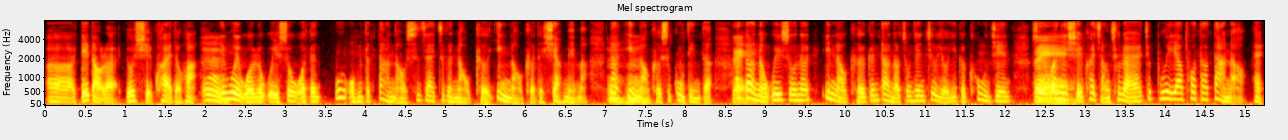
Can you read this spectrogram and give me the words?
呃，跌倒了有血块的话，嗯，因为我的萎缩，我的，因为我们的大脑是在这个脑壳硬脑壳的下面嘛，那硬脑壳是固定的，那大脑萎缩呢，硬脑壳跟大脑中间就有一个空间，所以万一血块长出来就不会压迫到大脑，哎，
